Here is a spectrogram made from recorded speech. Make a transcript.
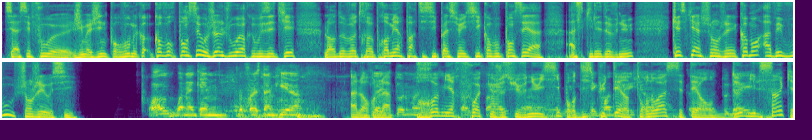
C'est assez fou, euh, j'imagine, pour vous. Mais quand, quand vous repensez aux jeunes joueurs que vous étiez lors de votre première participation ici, quand vous pensez à, à ce qu'il est devenu, qu'est-ce qui a changé? Comment avez-vous changé aussi? Well, when I came the first time here, Alors, la première fois que je suis venu ici pour disputer un tournoi, c'était en 2005. uh,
